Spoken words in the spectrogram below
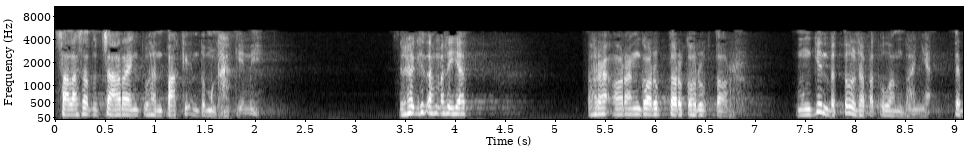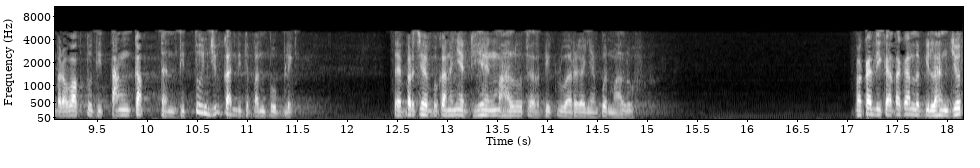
Salah satu cara yang Tuhan pakai untuk menghakimi. Sudah kita melihat orang-orang koruptor-koruptor. Mungkin betul dapat uang banyak. Tapi waktu ditangkap dan ditunjukkan di depan publik. Saya percaya bukan hanya dia yang malu, tetapi keluarganya pun malu. Maka dikatakan lebih lanjut,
